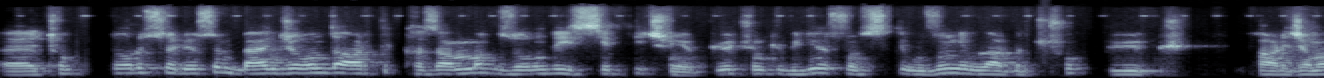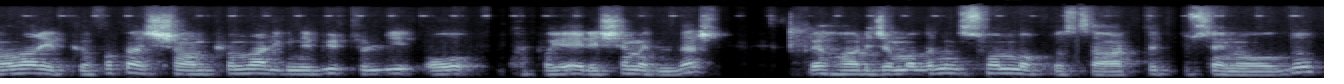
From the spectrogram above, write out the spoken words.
Ee, çok doğru söylüyorsun. Bence onu da artık kazanmak zorunda hissettiği için yapıyor. Çünkü biliyorsun City uzun yıllardır çok büyük harcamalar yapıyor. Fakat Şampiyonlar Ligi'nde bir türlü o kupaya erişemediler. Ve harcamaların son noktası artık bu sene oldu.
